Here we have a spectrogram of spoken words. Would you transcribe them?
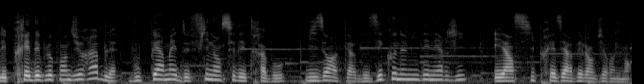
Les prêts développement durable vous permettent de financer des travaux visant à faire des économies d'énergie et ainsi préserver l'environnement.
